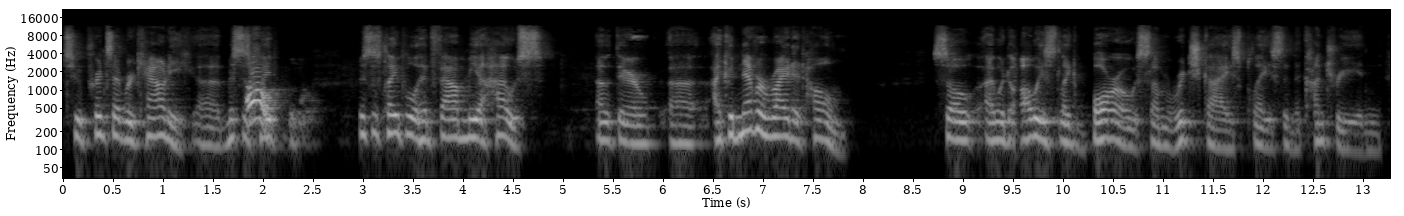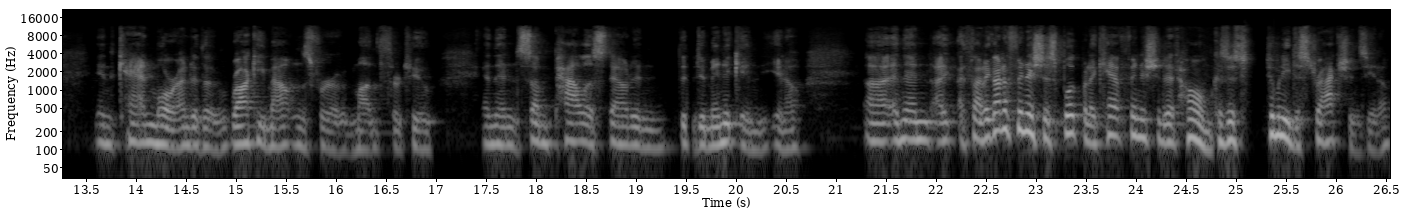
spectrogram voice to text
to Prince Edward County. Uh, Mrs. Oh. Claypool, Mrs. Claypool had found me a house out there. Uh, I could never write at home so I would always like borrow some rich guy's place in the country in in Canmore under the Rocky Mountains for a month or two, and then some palace down in the Dominican, you know. Uh, and then I, I thought I got to finish this book, but I can't finish it at home because there's too many distractions, you know.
